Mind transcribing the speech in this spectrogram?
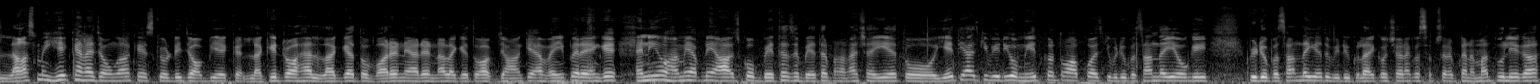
लास्ट में ये कहना चाहूँगा कि सिक्योरिटी जॉब भी एक लकी ड्रॉ है। लग गया तो वारे न्यारे ना लगे तो आप जहाँ के हैं वहीं पे रहेंगे। एनी हमें अपने आज को बेहतर से बेहतर बनाना चाहिए। तो ये थी आज की वीडियो उम्मीद करता हूँ आपको आज की वीडियो पसंद आई होगी। वीडियो पसंद आई है तो वीडियो को लाइक और चैनल को सब्सक्राइब करना मत भूलिएगा।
